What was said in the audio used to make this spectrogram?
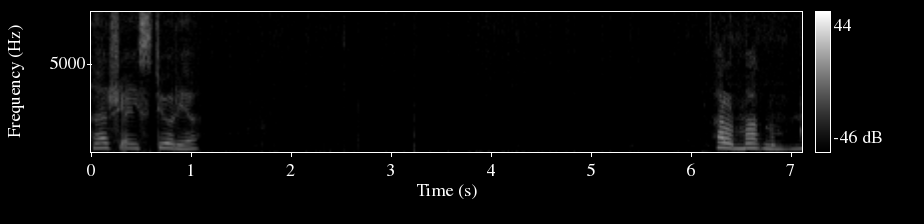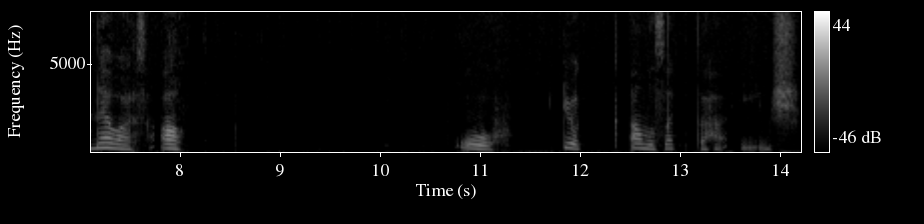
Her şey istiyor ya. Al magnum ne varsa al. Oh. Yok almasak daha iyiymiş.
